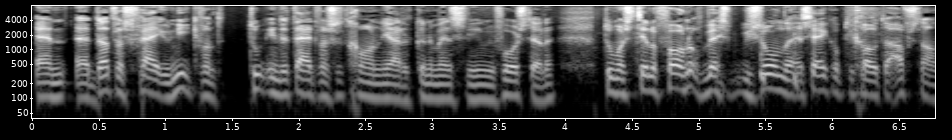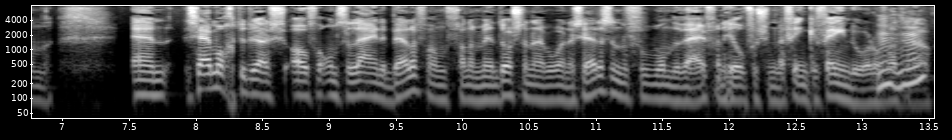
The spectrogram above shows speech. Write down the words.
En uh, dat was vrij uniek, want toen in de tijd was het gewoon... ja, dat kunnen mensen niet meer voorstellen. Toen was telefoon nog best bijzonder, en zeker op die grote afstanden. En zij mochten dus over onze lijnen bellen, van, van Mendoza naar Buenos Aires... en dan verbonden wij van Hilversum naar Vinkenveen door, of mm -hmm. wat dan ook.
